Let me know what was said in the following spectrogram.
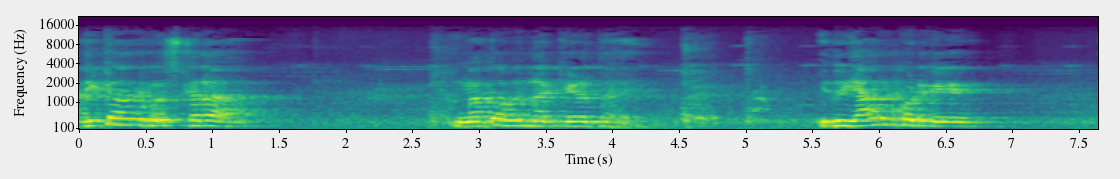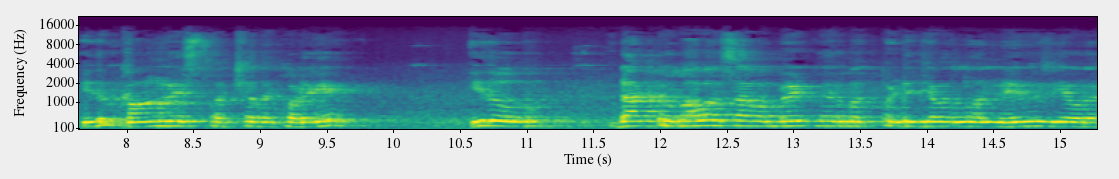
ಅಧಿಕಾರಗೋಸ್ಕರ ಮತವನ್ನ ಕೇಳ್ತಾರೆ. ಇದು ಯಾರ ಕೊಡುಗೆ? ಇದು ಕಾಂಗ್ರೆಸ್ ಪಕ್ಷದ ಕೊಡುಗೆ. ಇದು ಡಾಕ್ಟರ್ ಬಾಬಾ ಸಾಹೇಬ್ ಅಂಬೇಡ್ಕರ್ ಮತ್ತು ಪಂಡಿತ್ ಜವಾಹರ್ಲಾಲ್ ನೆಹರೂಜಿ ಅವರ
